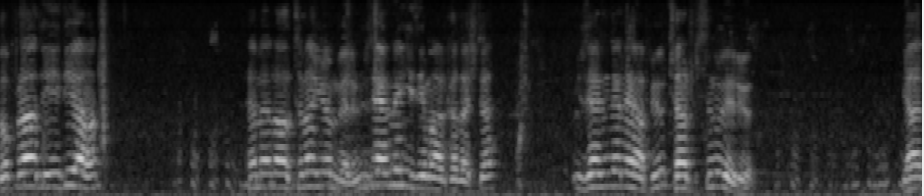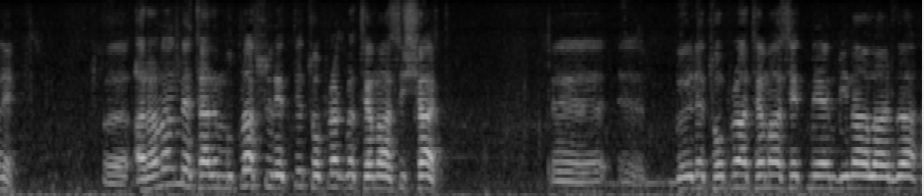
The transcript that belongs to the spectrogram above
Toprağa değdiği an hemen altına yön verir. Üzerine gideyim arkadaşlar. Üzerinde ne yapıyor? Çarpısını veriyor. Yani e, aranan metalin mutlak surette toprakla teması şart. E, e, böyle toprağa temas etmeyen binalarda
